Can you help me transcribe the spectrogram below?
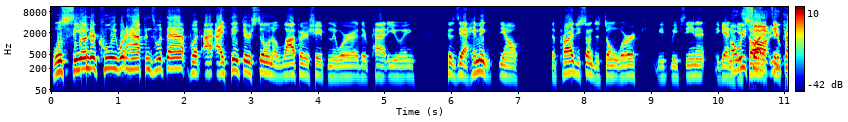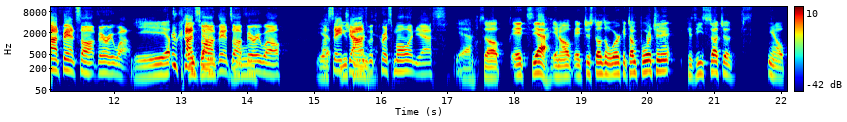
We'll see under Cooley what happens with that, but I, I think they're still in a lot better shape than they were under Pat Ewing. Because yeah, him and you know, the Prodigy Sons just don't work. We've we've seen it again. Oh, we saw it. UConn fans saw it very well. Yep. UConn saw it. Fans saw it very well. Yeah, uh, St. John's with Chris Mullin, yes. Yeah. So it's yeah, you know, it just doesn't work. It's unfortunate because he's such a you know,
